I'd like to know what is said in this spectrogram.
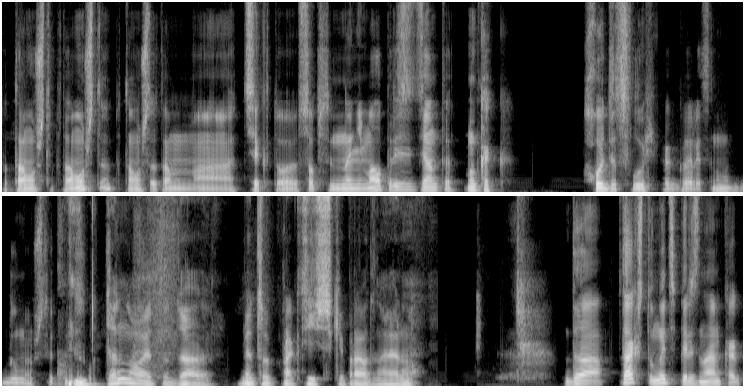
потому что, потому что, потому что там а, те, кто, собственно, нанимал президента, ну, как ходят слухи, как говорится. Ну, думаем, что это не слухи. Да ну, это да. Это практически правда, наверное. Да, так что мы теперь знаем, как,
